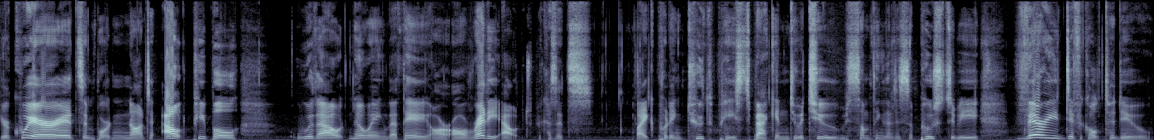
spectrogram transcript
you're queer, it's important not to out people without knowing that they are already out because it's like putting toothpaste back into a tube, something that is supposed to be very difficult to do.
